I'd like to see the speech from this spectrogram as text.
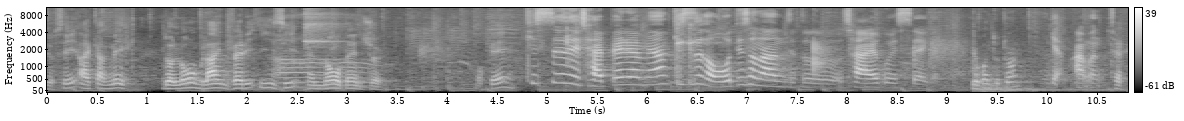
you see, I can make the long line very easy and no danger. Okay? 키스를 잘 빼려면 키스가 어디서 나는지도 잘 알고 있어야겠네. You want to try? Yeah, I want to.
